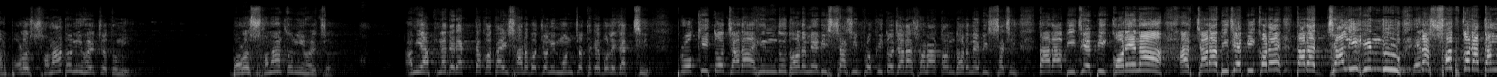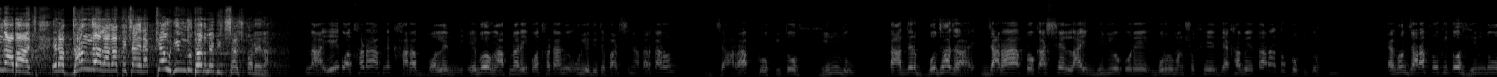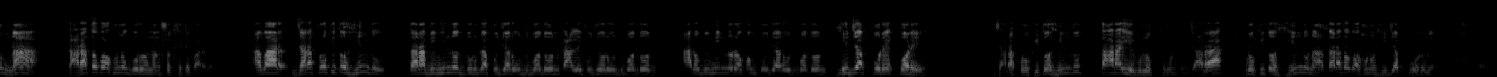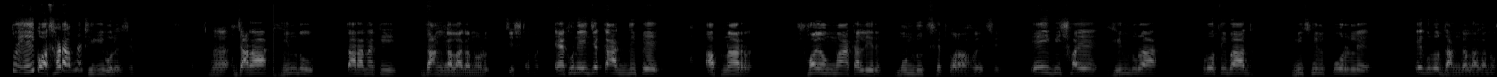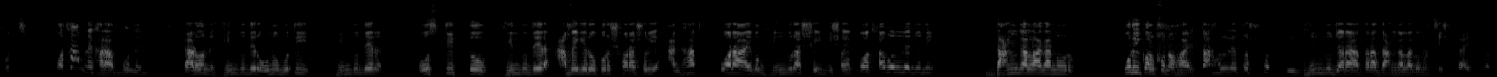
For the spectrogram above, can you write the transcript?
আর বড় সনাতনী হয়েছ তুমি। বড় সনাতনী হয়েছ। আমি আপনাদের একটা কথাই সার্বজনীন মঞ্চ থেকে বলে যাচ্ছি। প্রকৃত যারা হিন্দু ধর্মে বিশ্বাসী, প্রকৃত যারা সনাতন ধর্মে বিশ্বাসী, তারা বিজেপি করে না। আর যারা বিজেপি করে, তারা জালি হিন্দু। এরা সব কটা দাঙ্গাবাজ। এরা দাঙ্গা লাগাতে চায় এরা কেউ হিন্দু ধর্মে বিশ্বাস করে না। না, এই কথাটা আপনি খারাপ বলেননি। এবং আপনার এই কথাটা আমি উড়িয়ে দিতে পারছি না। তার কারণ, যারা প্রকৃত হিন্দু, তাদের বোঝা যায়, যারা প্রকাশ্যে লাইভ ভিডিও করে গরুর মাংস খেয়ে দেখাবে, তারা তো প্রকৃত হিন্দু। এখন যারা প্রকৃত হিন্দু না, তারা তো কখনো গরুর মাংস খেতে পারবে না। আবার যারা প্রকৃত হিন্দু, তারা বিভিন্ন দুর্গা পূজার উদ্বোধন, কালী পুজোর উদ্বোধন, আরও বিভিন্ন রকম পূজার উদ্বোধন, হিজাব পরে করে। যারা প্রকৃত হিন্দু, তারাই এগুলো করবে। যারা প্রকৃত হিন্দু না, তারা তো কখনো হিজাব পরবে না। তো এই কথাটা আপনি ঠিকই বলেছেন। যারা হিন্দু, তারা নাকি দাঙ্গা লাগানোর চেষ্টা করে। এখন এই যে কাকদ্বীপে আপনার স্বয়ং মা কালীর মন্দিরচ্ছেদ করা হয়েছে, এই বিষয়ে হিন্দুরা প্রতিবাদ মিছিল করলে এগুলো দাঙ্গা লাগানো হচ্ছে। কথা আপনি খারাপ বলেননি। কারণ হিন্দুদের অনুভূতি, হিন্দুদের অস্তিত্ব, হিন্দুদের আবেগের ওপর সরাসরি আঘাত করা এবং হিন্দুরা সেই বিষয়ে কথা বললে যদি দাঙ্গা লাগানোর পরিকল্পনা হয়, তাহলে তো সত্যি হিন্দু যারা, তারা দাঙ্গা লাগানোর চেষ্টাই করে।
